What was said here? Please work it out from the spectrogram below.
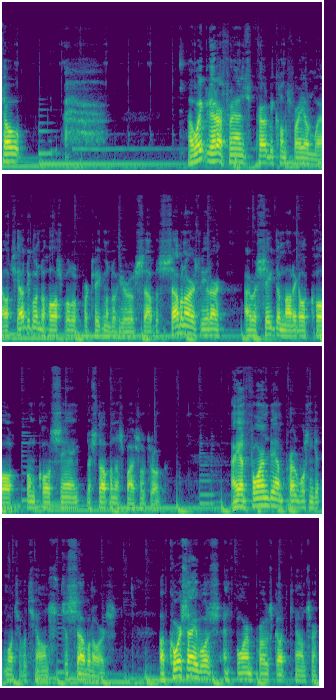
so a week later, friends, Pearl becomes very unwell. She had to go into hospital for treatment of urosepsis. Seven hours later, I received a medical call, phone call saying they're stopping a special drug. I informed them Pearl wasn't getting much of a chance, just seven hours. Of course, I was informed Pearl's got cancer.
